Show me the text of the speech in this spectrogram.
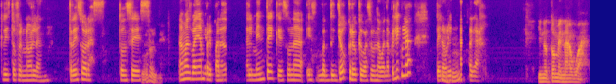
Christopher Nolan, tres horas. Entonces, Órale. nada más vayan preparados mentalmente, que es una, es, yo creo que va a ser una buena película, pero larga. Y no tomen agua.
